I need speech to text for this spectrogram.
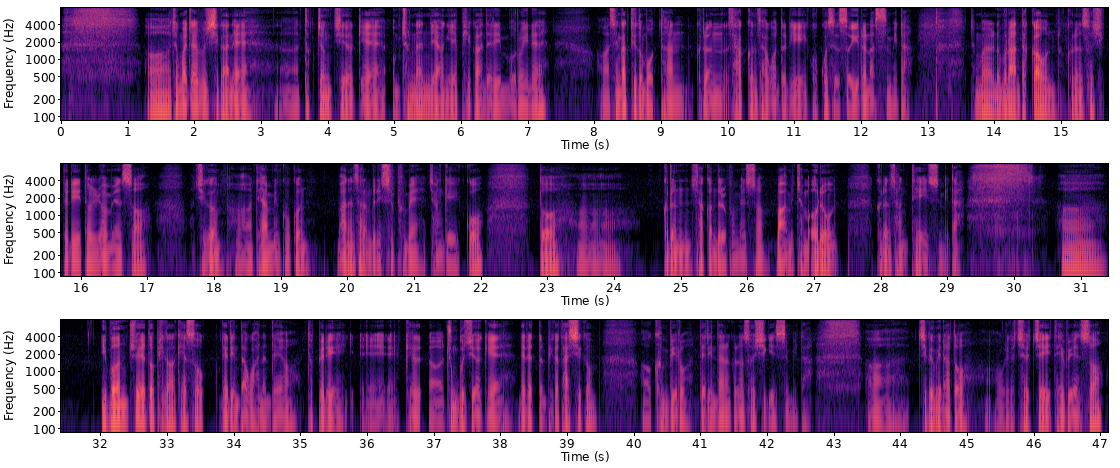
어, 정말 짧은 시간에 어, 특정 지역에 엄청난 양의 비가 내림으로 인해 어, 생각지도 못한 그런 사건 사고들이 곳곳에서 일어났습니다. 정말 너무나 안타까운 그런 소식들이 들려오면서 지금 어, 대한민국은 많은 사람들이 슬픔에 잠겨 있고 또 어, 그런 사건들을 보면서 마음이 참 어려운 그런 상태에 있습니다. 어, 이번 주에도 비가 계속 내린다고 하는데요. 특별히 에, 게, 어, 중부 지역에 내렸던 비가 다시금 어, 큰 비로 내린다는 그런 소식이 있습니다. 어, 지금이라도 어, 우리가 철저히 대비해서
